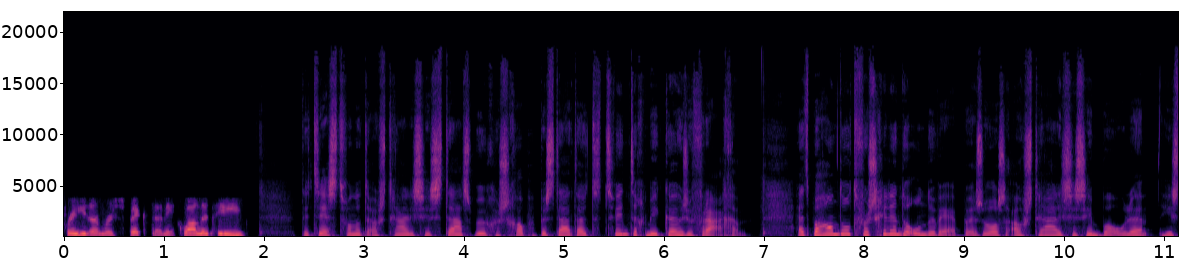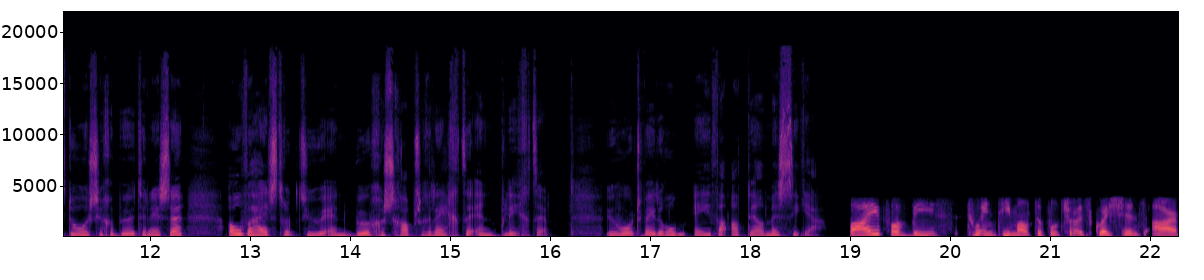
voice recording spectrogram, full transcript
freedom, respect, and equality. De test van het Australische staatsburgerschap bestaat uit 20 meerkeuzevragen. Het behandelt verschillende onderwerpen, zoals Australische symbolen, historische gebeurtenissen, overheidsstructuur en burgerschapsrechten en plichten. U hoort wederom Eva Abdel Messia. Five of these 20 multiple choice questions are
